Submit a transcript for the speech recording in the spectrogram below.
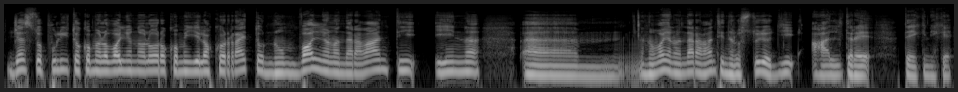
gesto pulito come lo vogliono loro, come gliel'ho corretto, non vogliono andare avanti in ehm, non vogliono andare avanti nello studio di altre tecniche.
